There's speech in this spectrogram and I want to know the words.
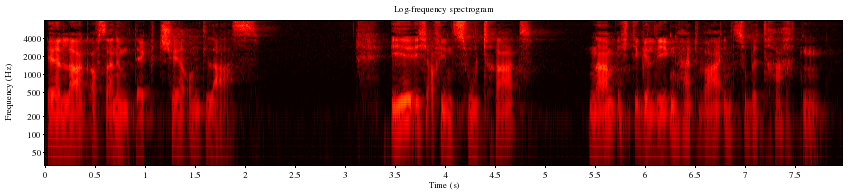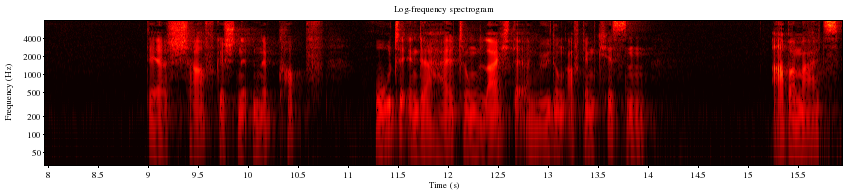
Er lag auf seinem Deckchair und las. Ehe ich auf ihn zutrat, nahm ich die Gelegenheit wahr, ihn zu betrachten. Der scharf geschnittene Kopf ruhte in der Haltung leichter Ermüdung auf dem Kissen. Abermals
